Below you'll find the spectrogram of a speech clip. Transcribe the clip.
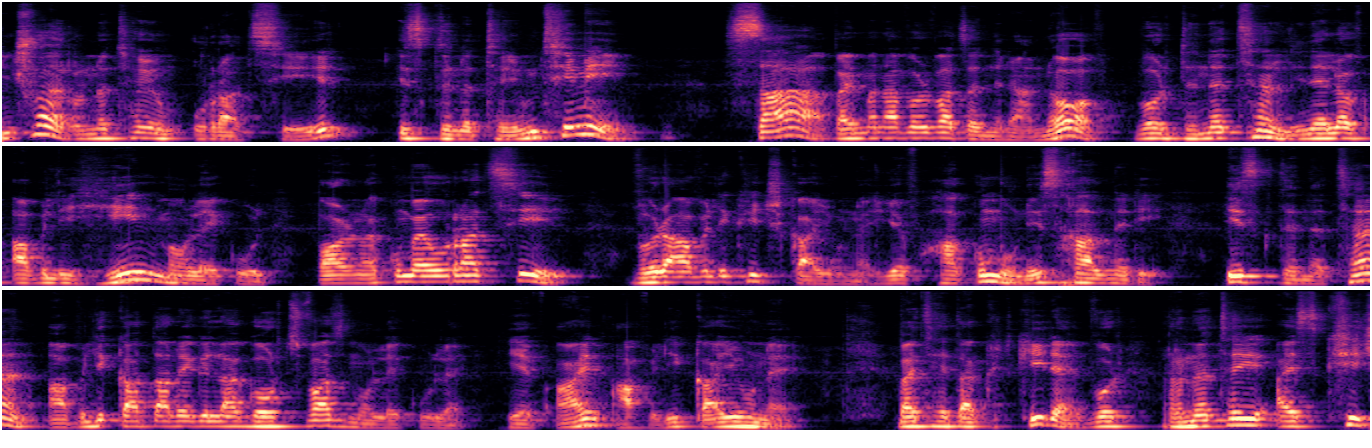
ինչու է RNT-ում ուրացիլ, իսկ DNT-ում թիմին։ Սա պայմանավորված է նրանով, որ DNT-ն լինելով ավելի հին մոլեկուլ, պարունակում է ուրացիլ, որը ավելի քիչ կայուն է եւ հակում ունի սխալների, իսկ DNT-ն ավելի կատարեգլագործված մոլեկուլ է եւ այն ավելի կայուն է։ Բայց հետաքրքիր է, որ RNT-ի այս քիչ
